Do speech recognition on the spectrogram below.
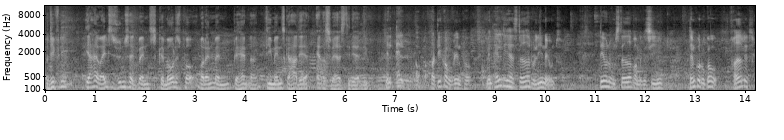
Og det er fordi, jeg har jo altid syntes, at man skal måles på, hvordan man behandler de mennesker, har det allersværeste i det her liv. Men alt, og, og det kommer vi ind på, men alle de her steder, du lige nævnte, det er jo nogle steder, hvor man kan sige, dem kunne du gå fredeligt,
